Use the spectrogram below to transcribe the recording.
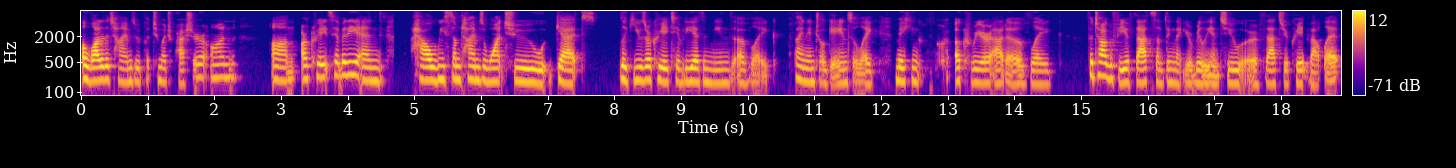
a lot of the times we put too much pressure on um, our creativity and how we sometimes want to get like use our creativity as a means of like financial gain so like making a career out of like photography if that's something that you're really into or if that's your creative outlet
